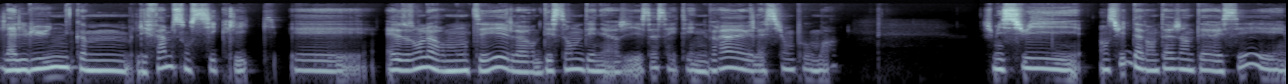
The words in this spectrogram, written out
La lune, comme les femmes sont cycliques et elles ont leur montée et leur descente d'énergie. Et ça, ça a été une vraie révélation pour moi. Je m'y suis ensuite davantage intéressée et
